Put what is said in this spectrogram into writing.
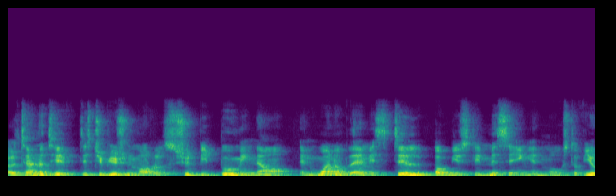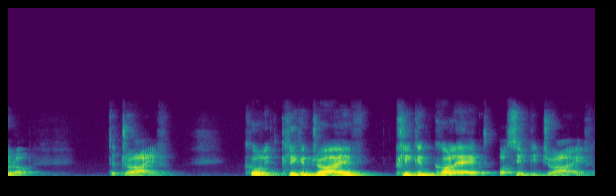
Alternative distribution models should be booming now, and one of them is still obviously missing in most of Europe the drive. Call it click and drive, click and collect, or simply drive.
